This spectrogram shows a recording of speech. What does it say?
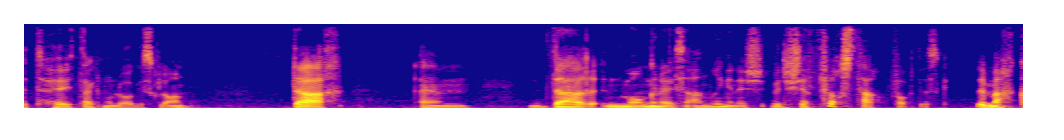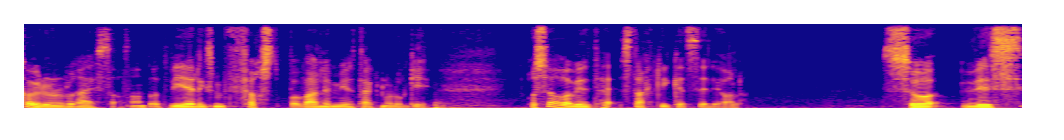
et høyteknologisk land, der, um, der mange av disse endringene vil skje først her, faktisk. Det merker jo du når du reiser. Sant? At vi er liksom først på veldig mye teknologi. Og så har vi et sterkt likhetsideal. Så hvis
